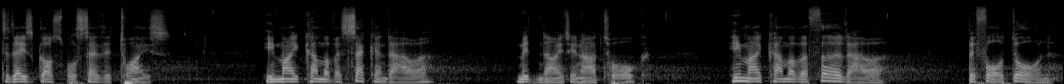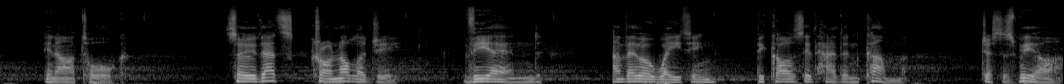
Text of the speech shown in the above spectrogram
today's gospel said it twice. He might come of a second hour, midnight in our talk. He might come of a third hour, before dawn in our talk. So that's chronology, the end, and they were waiting because it hadn't come, just as we are.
